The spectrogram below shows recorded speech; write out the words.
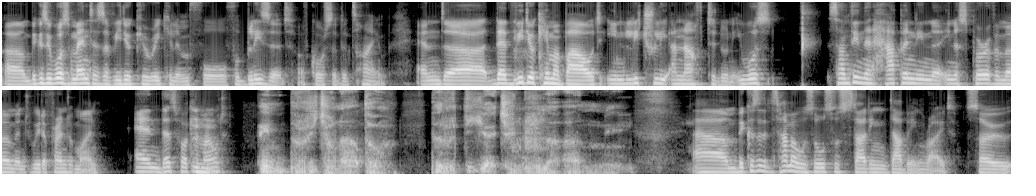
um, because it was meant as a video curriculum for for Blizzard, of course, at the time. And uh, that video came about in literally an afternoon. It was something that happened in a, in a spur of a moment with a friend of mine, and that's what came mm-hmm. out. Imprigionato per anni. Um, because at the time I was also studying dubbing, right? So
